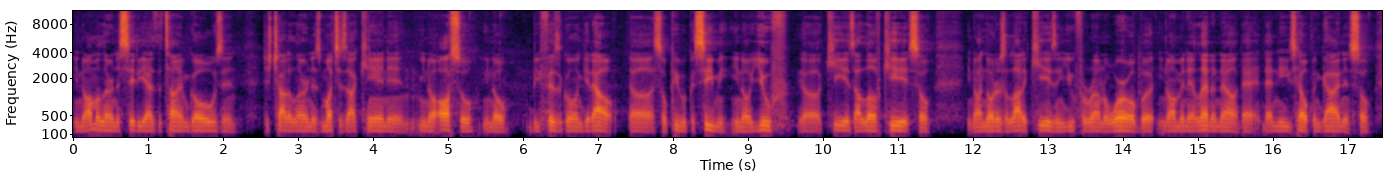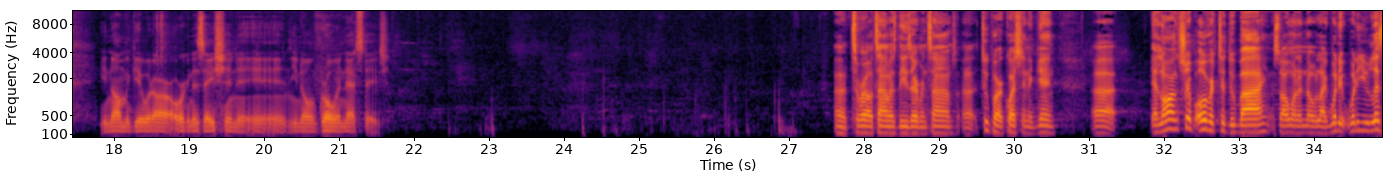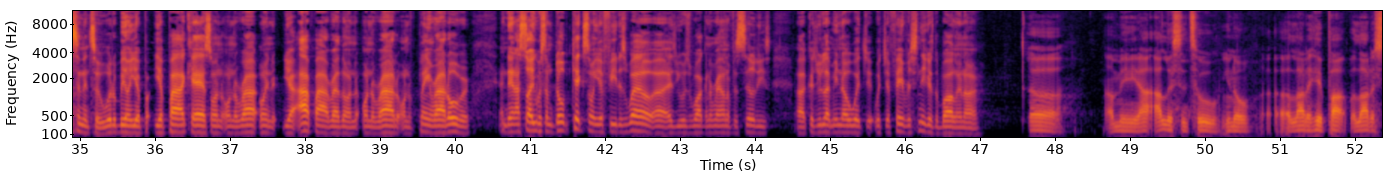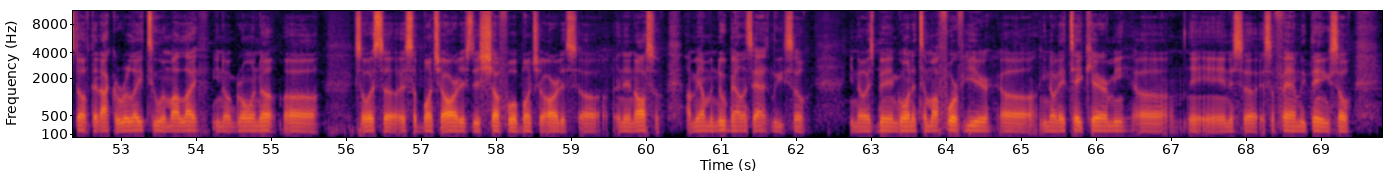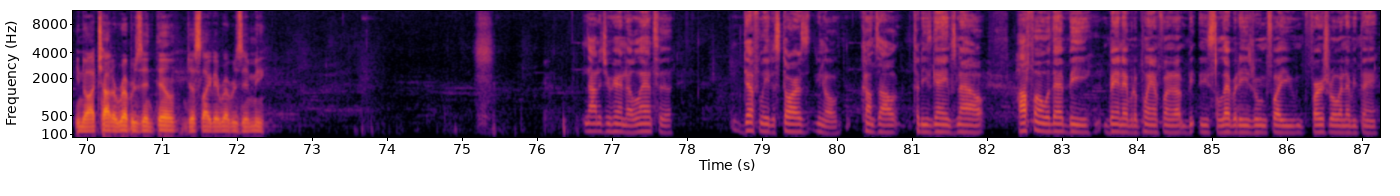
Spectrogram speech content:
you know, I'm going to learn the city as the time goes and – just try to learn as much as I can, and you know, also, you know, be physical and get out uh, so people could see me. You know, youth, uh, kids. I love kids, so you know, I know there's a lot of kids and youth around the world, but you know, I'm in Atlanta now that that needs help and guidance. So, you know, I'm gonna get with our organization and, and you know, grow in that stage. Uh, Terrell Thomas, These Urban Times. Uh, two part question again. Uh, a long trip over to Dubai. So I want to know, like, what what are you listening to? What'll be on your your podcast on on the ride on your iPod rather on the, on the ride on the plane ride over? And then I saw you with some dope kicks on your feet as well uh, as you was walking around the facilities. Uh, could you let me know what your, what your favorite sneakers to ball in are? Uh, I mean, I, I listen to you know a lot of hip hop, a lot of stuff that I could relate to in my life. You know, growing up. So it's a it's a bunch of artists that shuffle a bunch of artists, uh, and then also, I mean, I'm a New Balance athlete, so you know it's been going into my fourth year. Uh, you know they take care of me, uh, and it's a it's a family thing. So you know I try to represent them just like they represent me. Now that you're here in Atlanta, definitely the stars, you know, comes out to these games now. How fun would that be, being able to play in front of these celebrities rooting for you, first row and everything?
